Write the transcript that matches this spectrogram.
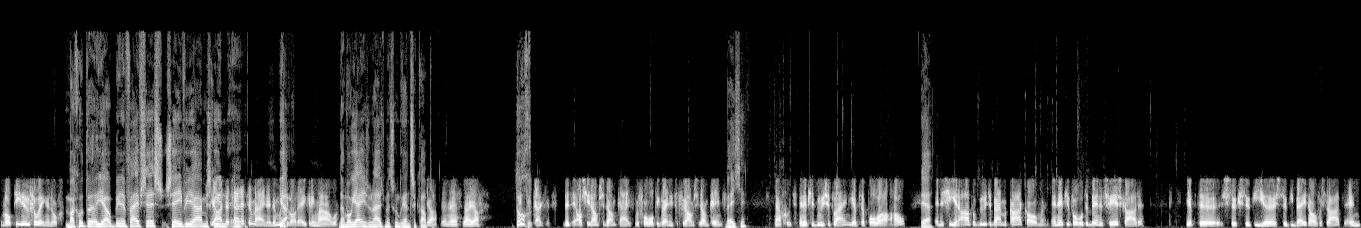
wel tien uur verlengen nog. Maar goed, eh, jou binnen vijf, zes, zeven jaar misschien... ja, dat zijn eh, de termijnen. Daar moet ja. je wel rekening mee houden. dan woon jij in zo'n huis met zo'n Drentse kap. Ja, eh, nou ja. Toch? Kijk, dit- als je in Amsterdam kijkt, bijvoorbeeld, ik weet niet of u Amsterdam kent. Weet je? Nou goed, dan heb je het Museplein, je hebt de Apollohal. Ja. En dan zie je een aantal buurten bij elkaar komen. En dan heb je bijvoorbeeld de Bennett Sveerskade. Je hebt een stuk, stukje, eh, stukje Beethovenstraat en,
